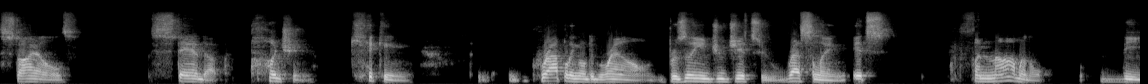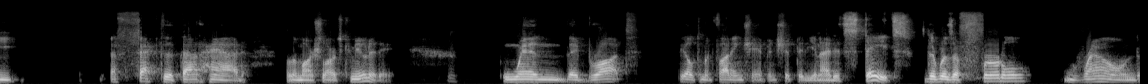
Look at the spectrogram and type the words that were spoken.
styles, stand up, punching, kicking, grappling on the ground, Brazilian jiu-jitsu, wrestling. It's phenomenal the effect that that had on the martial arts community. When they brought the Ultimate Fighting Championship to the United States, there was a fertile ground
